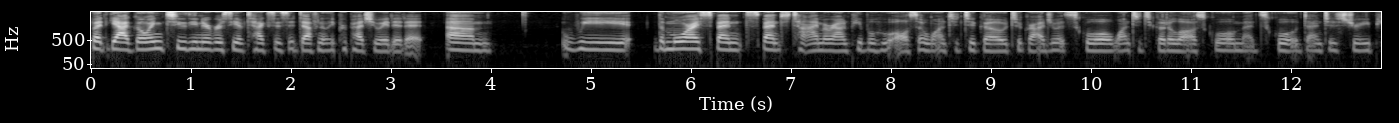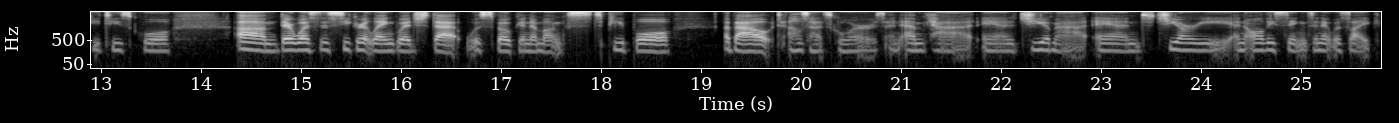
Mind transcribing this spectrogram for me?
but yeah, going to the University of Texas, it definitely perpetuated it. Um, we the more I spent spent time around people who also wanted to go to graduate school, wanted to go to law school, med school, dentistry, PT school, um, there was this secret language that was spoken amongst people about LSAT scores and MCAT and GMAT and GRE and all these things. And it was like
